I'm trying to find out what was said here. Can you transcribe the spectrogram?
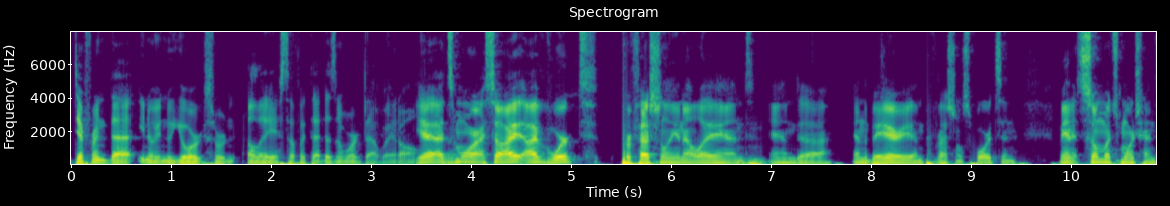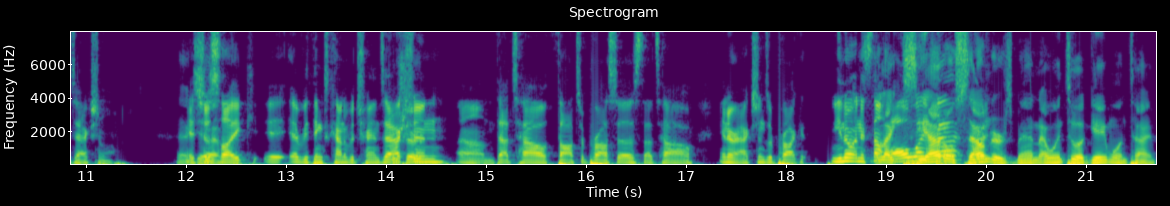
Different that you know in New York's or LA and stuff like that doesn't work that way at all. Yeah, it's No. more. So I I've worked professionally in LA and Mhm. and uh and the Bay Area in professional sports, and man, it's so much more transactional. Heck it's yeah. just like it, everything's kind of a transaction. Um, that's how thoughts are processed. That's how interactions are pro. You know, and it's not like all Seattle like Sounders, man. I went to a game one time,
